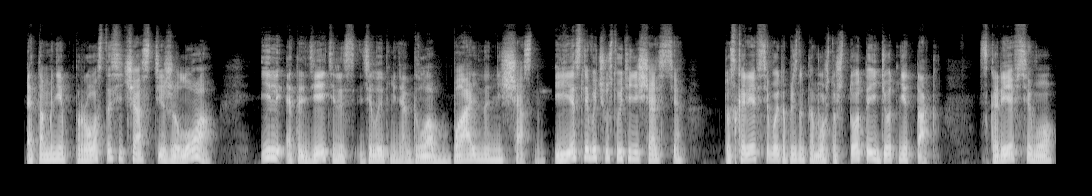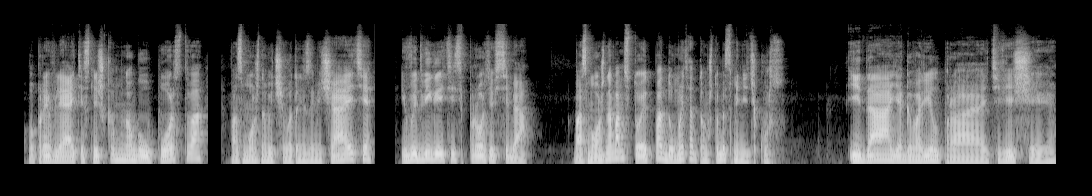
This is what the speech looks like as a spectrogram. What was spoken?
это мне просто сейчас тяжело или эта деятельность делает меня глобально несчастным? И если вы чувствуете несчастье, то скорее всего это признак того, что что-то идет не так. Скорее всего, вы проявляете слишком много упорства, возможно, вы чего-то не замечаете, и вы двигаетесь против себя. Возможно, вам стоит подумать о том, чтобы сменить курс. И да, я говорил про эти вещи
